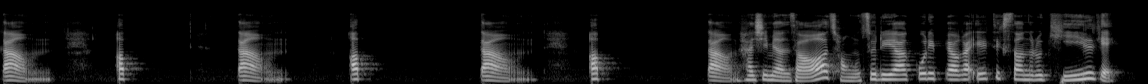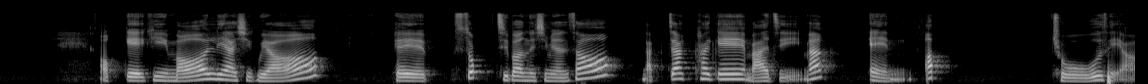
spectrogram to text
down, up, down, up, down, up, down 하시면서 정수리와 꼬리뼈가 일직선으로 길게 어깨, 귀 멀리 하시고요. 배 쏙 집어넣으시면서 납작하게 마지막 up 좋으세요.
